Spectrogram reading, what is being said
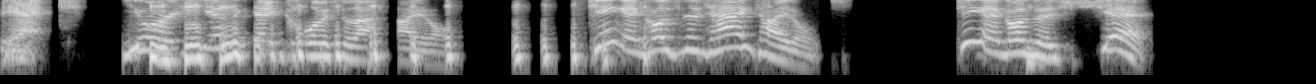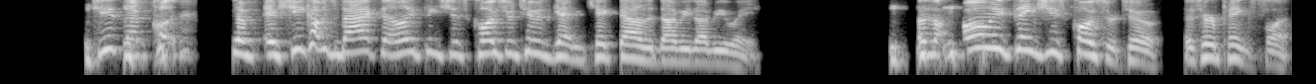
bitch. You are getting close to that title. King ain't close to the tag titles. King ain't getting close to shit. She's the, cl- the if she comes back, the only thing she's closer to is getting kicked out of the WWE. That's the only thing she's closer to is her pink slip.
